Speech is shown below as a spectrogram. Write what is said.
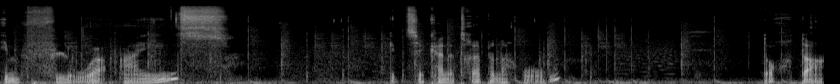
im Flur 1. Gibt es hier keine Treppe nach oben? Doch, da.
